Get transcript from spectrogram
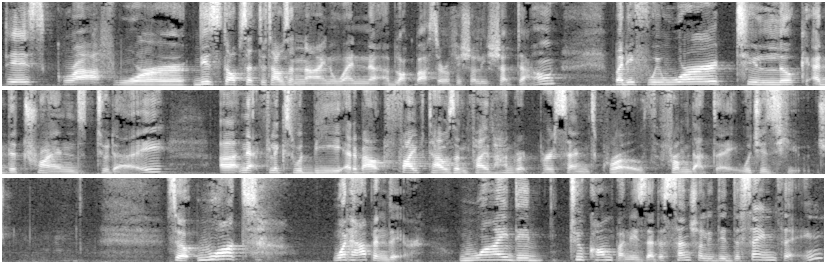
this graph were, this stops at 2009 when uh, Blockbuster officially shut down. But if we were to look at the trend today, uh, Netflix would be at about 5,500% growth from that day, which is huge. So, what, what happened there? Why did two companies that essentially did the same thing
